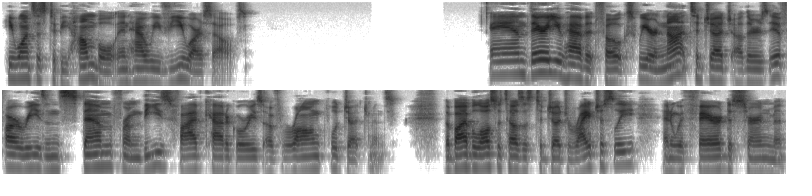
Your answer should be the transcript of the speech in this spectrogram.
He wants us to be humble in how we view ourselves. And there you have it, folks. We are not to judge others if our reasons stem from these five categories of wrongful judgments. The Bible also tells us to judge righteously and with fair discernment.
